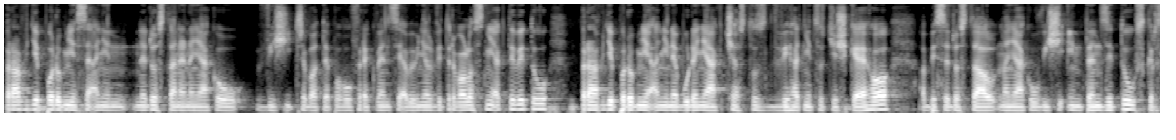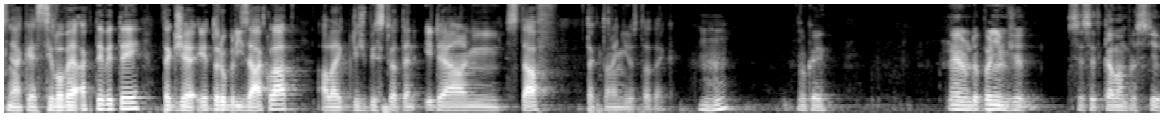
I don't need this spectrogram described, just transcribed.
pravděpodobně se ani nedostane na nějakou vyšší třeba tepovou frekvenci, aby měl vytrvalostní aktivitu, pravděpodobně ani nebude nějak často zdvihat něco těžkého, aby se dostal na nějakou vyšší intenzitu skrz nějaké silové aktivity, takže je to dobrý základ, ale když bys chtěl ten ideální stav, tak to není dostatek. Mm-hmm. OK. Jenom doplním, že se setkávám prostě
